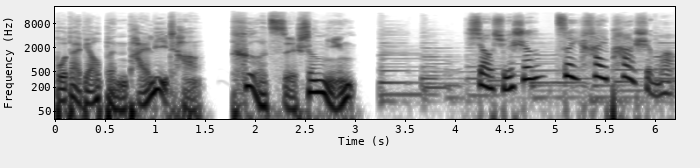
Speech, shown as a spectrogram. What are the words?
不代表本台立场，特此声明。小学生最害怕什么？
